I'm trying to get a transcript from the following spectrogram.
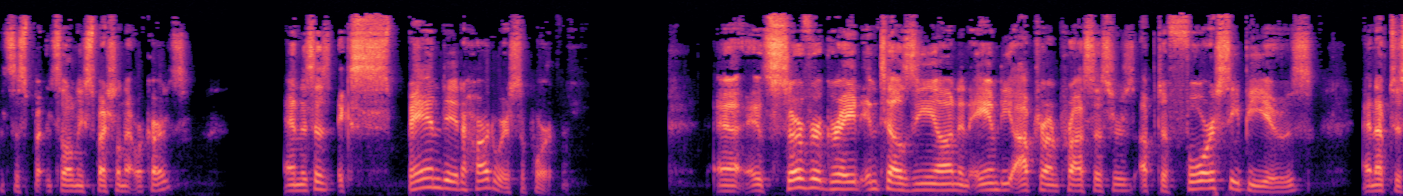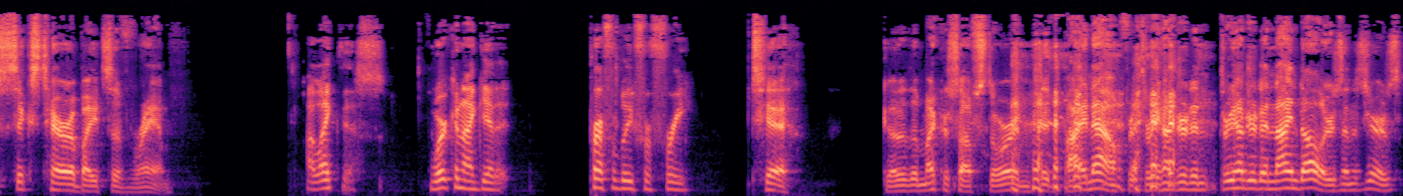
It's a spe- it's only special network cards, and it says expanded hardware support. Uh, it's server grade Intel Xeon and AMD Opteron processors, up to four CPUs, and up to six terabytes of RAM. I like this. Where can I get it? Preferably for free. Yeah. Go to the Microsoft store and hit buy now for 300 and $309 and it's yours.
